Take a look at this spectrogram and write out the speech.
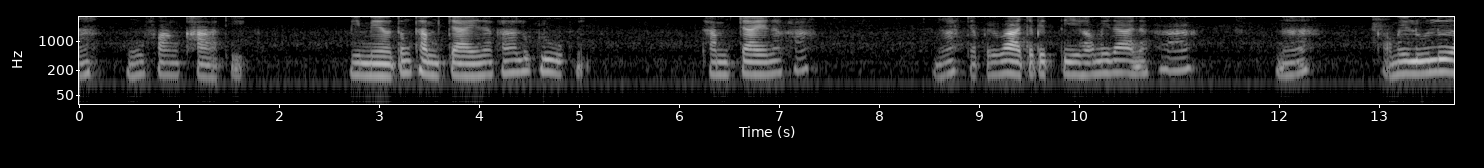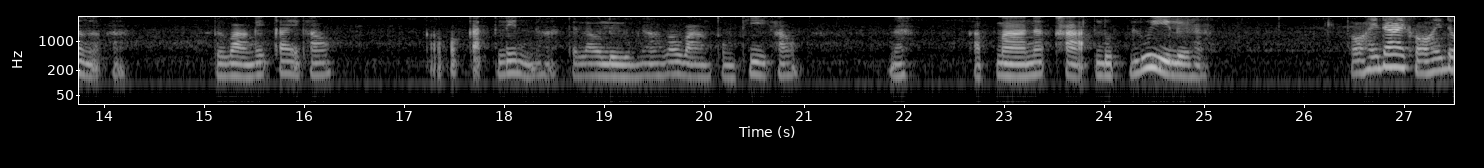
นะหูฟังขาดอีก มีแมวต้องทำใจนะคะ ลูกๆเนี่ยทำใจนะคะ นะจะไปว่าจะไปตีเขาไม่ได้นะคะ นะ เขาไม่รู้เรื่องหรอกค่ะไปวางใกล้ๆเขา เขาก็กัดเล่นนะคะ แต่เราลืมนะว่าวางตรงที่เขานะ กลับมานะขาดหลุดลุ่ยเลยค่ะ ขอให้ได้ขอให้โด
